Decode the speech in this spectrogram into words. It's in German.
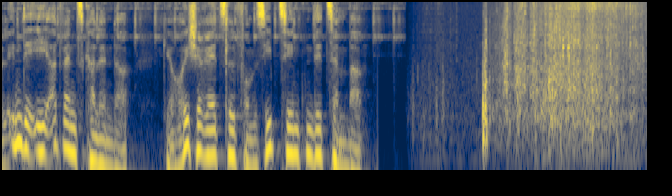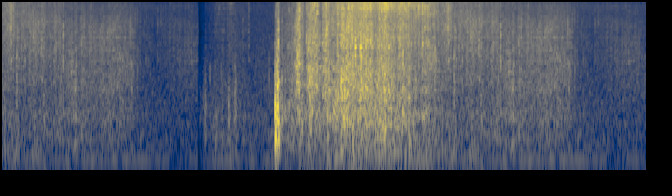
allin.de Adventskalender. Geräuscherätsel vom 17. Dezember.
